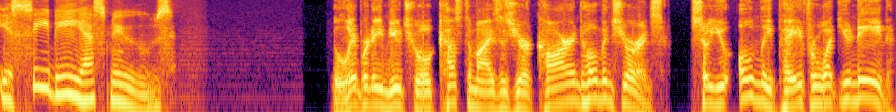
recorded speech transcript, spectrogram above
is CBS News. Liberty Mutual customizes your car and home insurance so you only pay for what you need.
